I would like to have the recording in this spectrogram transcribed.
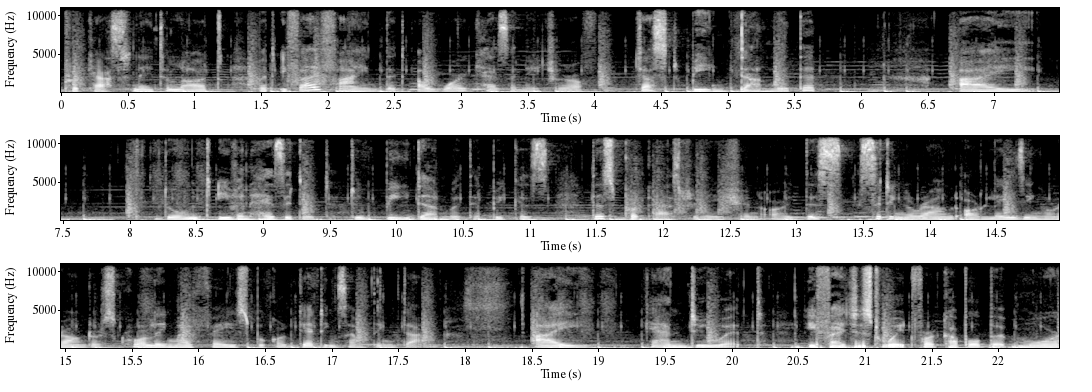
procrastinate a lot, but if I find that a work has a nature of just being done with it, I don't even hesitate to be done with it because this procrastination or this sitting around or lazing around or scrolling my Facebook or getting something done, I can do it if I just wait for a couple bit more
